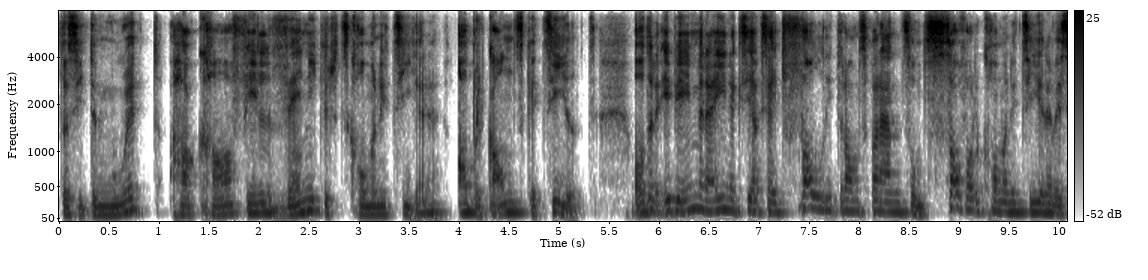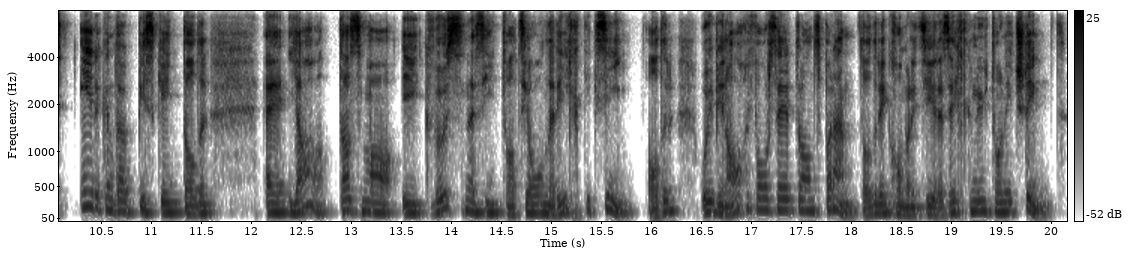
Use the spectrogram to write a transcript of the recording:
dass ich den Mut hatte, viel weniger zu kommunizieren. Aber ganz gezielt. Oder? Ich bin immer einer der gesagt volle Transparenz und sofort kommunizieren, wenn es irgendetwas gibt, oder? Äh, ja, das mag in gewissen Situationen richtig sein, oder? Und ich bin nach wie vor sehr transparent, oder? Ich kommuniziere sicher nichts, was nicht stimmt.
